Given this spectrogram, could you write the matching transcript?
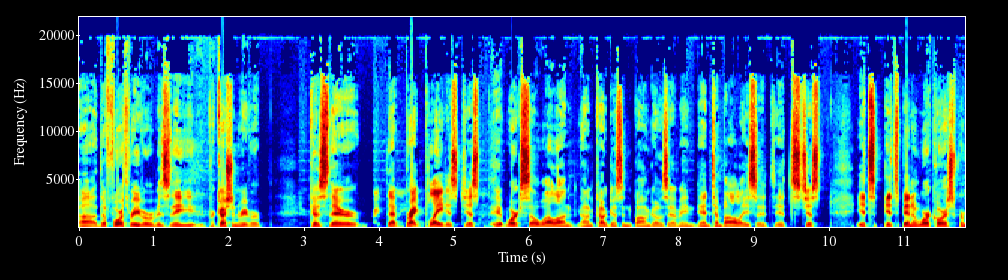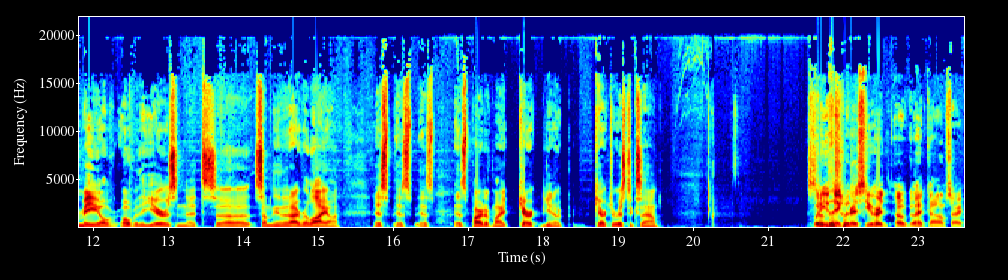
uh, the fourth reverb is the percussion reverb because they're that bright plate is just it works so well on on congas and bongos. I mean, and timbales. It, it's just it's it's been a workhorse for me over over the years, and it's uh, something that I rely on as as as as part of my character, you know, characteristic sound. So what do you think, was, Chris? You heard? Oh, go ahead, Kyle. I'm sorry.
